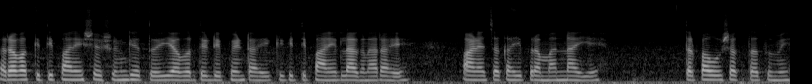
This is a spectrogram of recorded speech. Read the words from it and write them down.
रवा किती पाणी शोषून घेतो आहे यावरती डिपेंड आहे की किती पाणी लागणार आहे. पाण्याचं काही प्रमाण नाही आहे तर पाहू शकता तुम्ही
